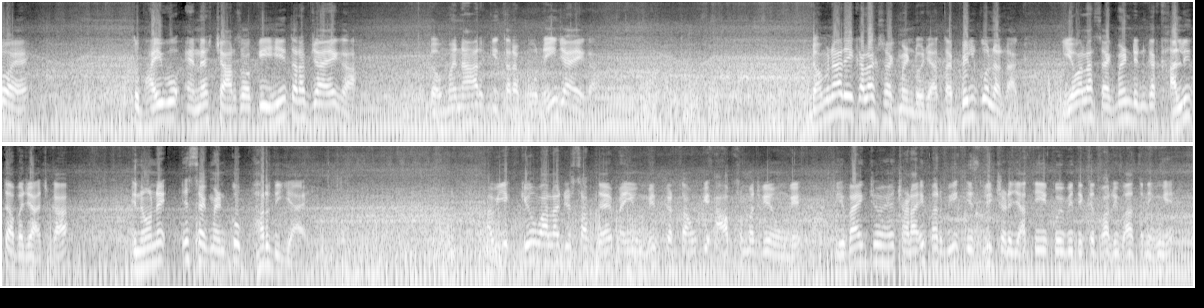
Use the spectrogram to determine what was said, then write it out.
है तो भाई वो एन एस की ही तरफ़ जाएगा। डोमिनार की तरफ़ वो नहीं जाएगा। डोमिनार एक अलग सेगमेंट हो जाता है, बिल्कुल अलग। ये वाला सेगमेंट इनका खाली था बजाज का। इन्होंने इस सेगमेंट को भर दिया है। अब ये क्यों वाला जो शब्द है, मैं ये उम्मीद करता हूँ कि आप समझ गए होंगे ये बाइक जो है चढ़ाई पर भी इसलिए चढ़ जाती है, कोई भी दिक्कत वाली बात नहीं है।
